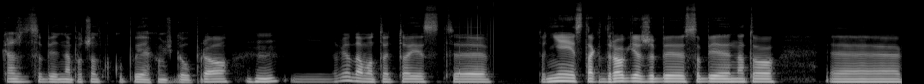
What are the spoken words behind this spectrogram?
każdy sobie na początku kupuje jakąś GoPro mhm. i no wiadomo, to, to jest y, to nie jest tak drogie, żeby sobie na to e,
